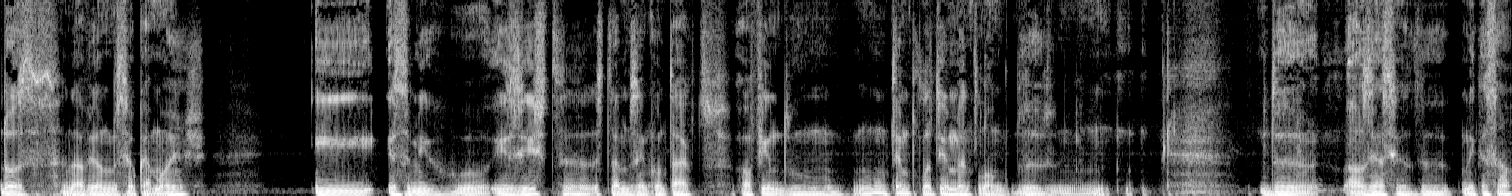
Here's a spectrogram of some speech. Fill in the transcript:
12, andava ele no seu Camões. E esse amigo existe, estamos em contacto ao fim de um, um tempo relativamente longo de, de ausência de comunicação.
